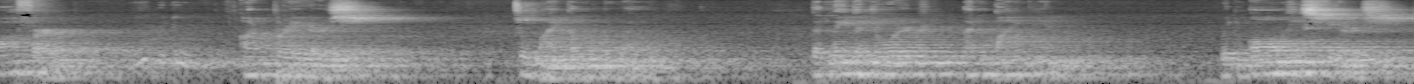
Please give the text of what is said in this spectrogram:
offer our prayers to Michael Noel that may the Lord unbind him with all his fears,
